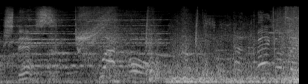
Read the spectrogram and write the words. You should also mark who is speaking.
Speaker 1: Watch this. Black hole. And mega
